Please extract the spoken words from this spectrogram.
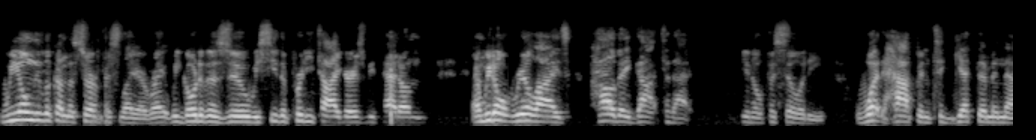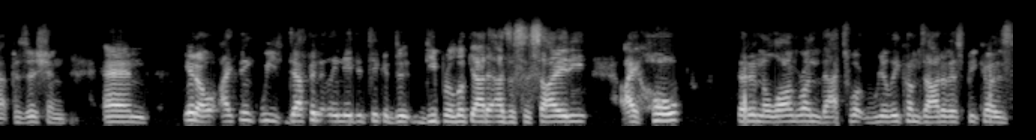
we only look on the surface layer, right? We go to the zoo, we see the pretty tigers, we pet them, and we don't realize how they got to that, you know, facility. What happened to get them in that position? And you know, I think we definitely need to take a d- deeper look at it as a society. I hope that in the long run, that's what really comes out of this because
